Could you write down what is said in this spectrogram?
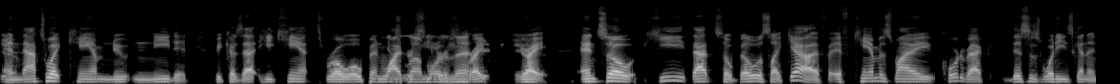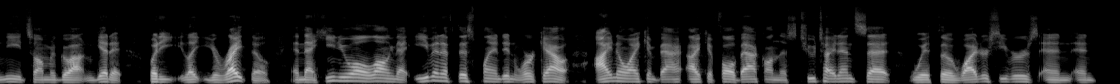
Yeah. and that's what Cam Newton needed because that he can't throw open Needs wide a lot more than receivers, right? Yeah. Right. And so he that so Bill was like, yeah, if if Cam is my quarterback, this is what he's going to need, so I'm going to go out and get it. But he like you're right though, and that he knew all along that even if this plan didn't work out, I know I can back I can fall back on this two tight end set with the wide receivers and and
